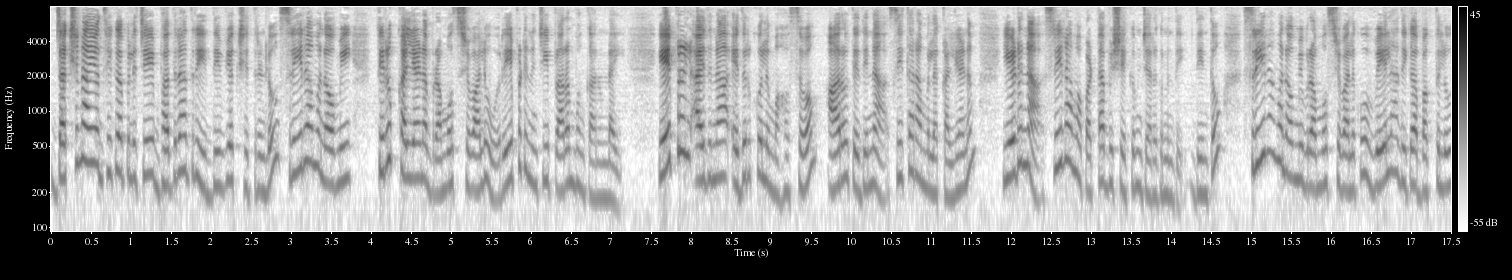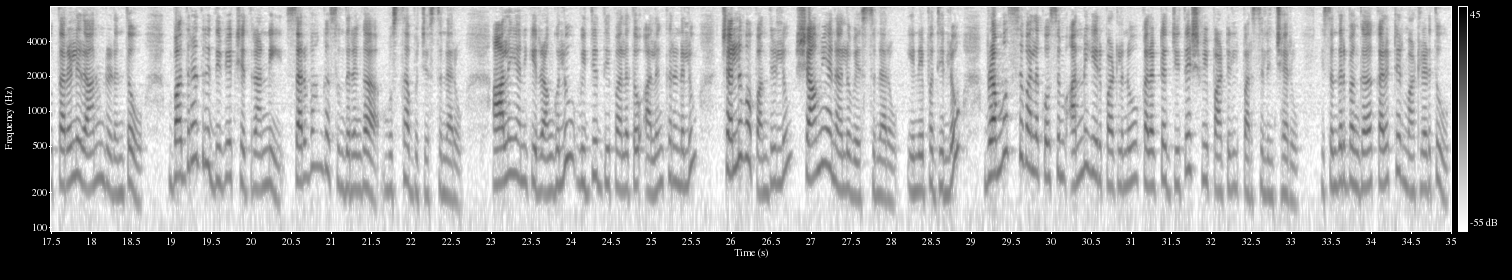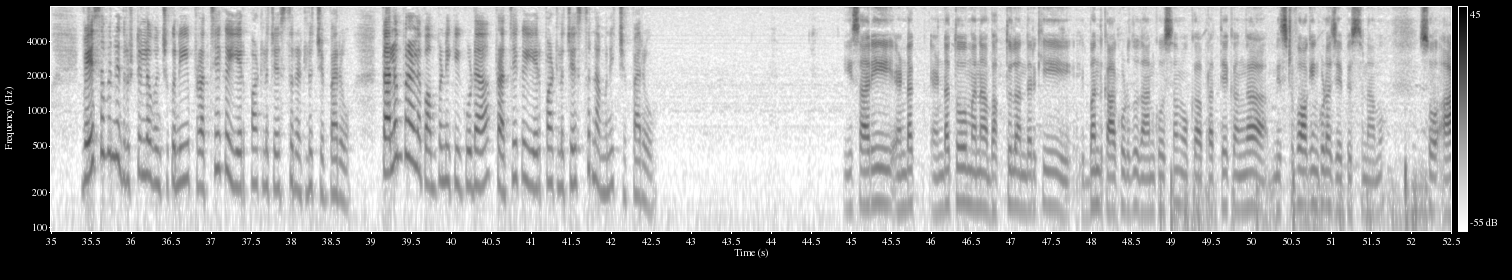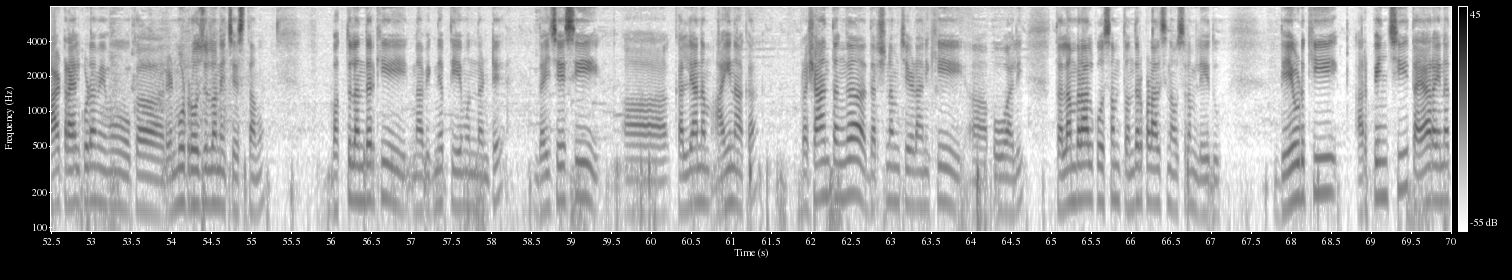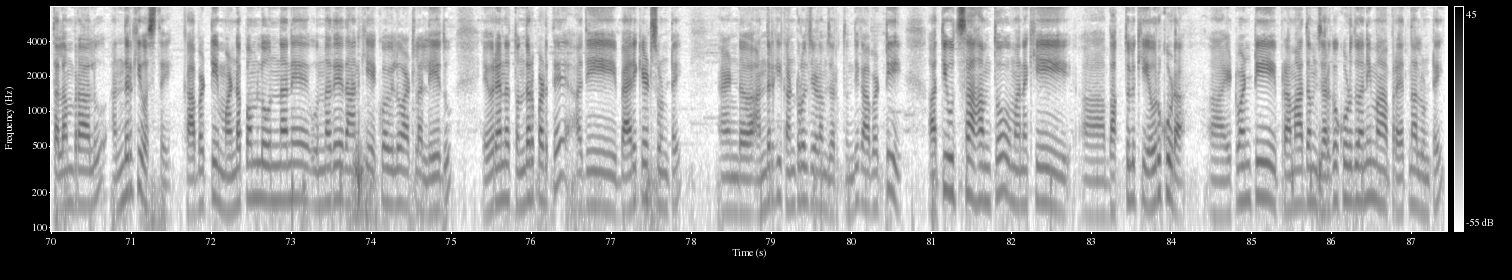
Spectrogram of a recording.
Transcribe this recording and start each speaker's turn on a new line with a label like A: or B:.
A: దక్షిణాయోధ్యగా పిలిచే భద్రాద్రి దివ్యక్షేత్రంలో శ్రీరామనవమి తిరుక్కళ్యాణ బ్రహ్మోత్సవాలు రేపటి నుంచి ప్రారంభం కానున్నాయి. ఏప్రిల్ ఐదున ఎదుర్కోలు మహోత్సవం ఆరో తేదీన సీతారాముల కళ్యాణం ఏడున శ్రీరామ పట్టాభిషేకం జరగనుంది. దీంతో శ్రీరామనవమి బ్రహ్మోత్సవాలకు వేలాదిగా భక్తులు తరలి రానుండటంతో భద్రాద్రి దివ్యక్షేత్రాన్ని సర్వాంగ సుందరంగా ముస్తాబు చేస్తున్నారు. ఆలయానికి రంగులు విద్యుత్ దీపాలతో అలంకరణలు చల్లువ పందిళ్ళు షామియానాలు వేస్తున్నారు. ఈ నేపథ్యంలో బ్రహ్మోత్సవాల కోసం అన్ని ఏర్పాట్లను కలెక్టర్ జితేష్ వి పాటిల్ పరిశీలించారు. ఈ సందర్భంగా కలెక్టర్ మాట్లాడుతూ వేసవిని దృష్టిలో ఉంచుకుని ప్రత్యేక ఏర్పాట్లు చేస్తున్నట్లు చెప్పారు. తలంబ్రాల పంపిణీకి కూడా ప్రత్యేక ఏర్పాట్లు చేస్తున్నామని చెప్పారు.
B: ఈసారి ఎండ ఎండతో మన భక్తులందరికీ ఇబ్బంది కాకూడదు. దానికోసం ఒక ప్రత్యేకంగా మిస్ట్ ఫాగింగ్ కూడా చేపిస్తున్నాము. సో ఆ ట్రయల్ కూడా మేము ఒక రెండు మూడు రోజుల్లోనే చేస్తాము. భక్తులందరికీ నా విజ్ఞప్తి ఏముందంటే దయచేసి కళ్యాణం అయినాక ప్రశాంతంగా దర్శనం చేయడానికి పోవాలి. తలంబ్రాల కోసం తొందరపడాల్సిన అవసరం లేదు. దేవుడికి అర్పించి తయారైన తలంబ్రాలు అందరికీ వస్తాయి. కాబట్టి మండపంలో ఉన్ననే ఉన్నదే దానికి ఎక్కువ విలువ అట్లా లేదు. ఎవరైనా తొందరపడితే అది బ్యారికేడ్స్ ఉంటాయి. అండ్ అందరికీ కంట్రోల్ చేయడం జరుగుతుంది. కాబట్టి అతి ఉత్సాహంతో మనకి భక్తులకి ఎవరు కూడా ఎటువంటి ప్రమాదం జరగకూడదు అని మా ప్రయత్నాలు ఉంటాయి.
